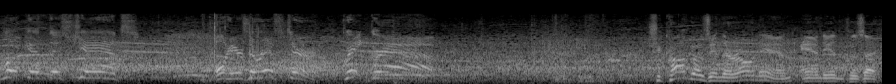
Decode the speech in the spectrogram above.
Look at this chance. Oh, here's a wrister. Great grab. Chicago's in their own end and in possession.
